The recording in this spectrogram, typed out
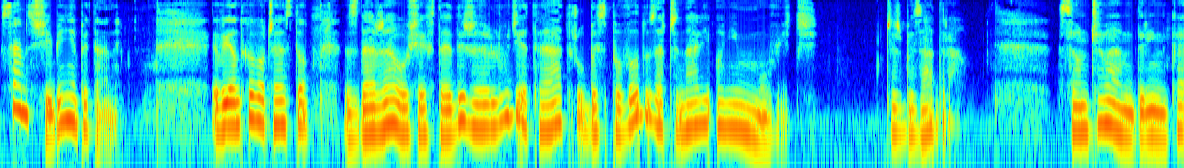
Sam z siebie niepytany. Wyjątkowo często zdarzało się wtedy, że ludzie teatru bez powodu zaczynali o nim mówić. Czyżby zadra? Sączyłam drinka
